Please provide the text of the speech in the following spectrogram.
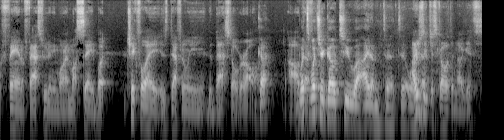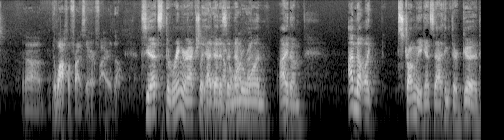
fan of fast food anymore, I must say. But Chick Fil A is definitely the best overall. Okay. I'll What's what's your go-to uh, item to to order? I usually just go with the nuggets. Um, the waffle fries there are fire though. See, that's the Ringer actually had that as the number one, one, right? item. I'm not like strongly against that. I think they're good.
